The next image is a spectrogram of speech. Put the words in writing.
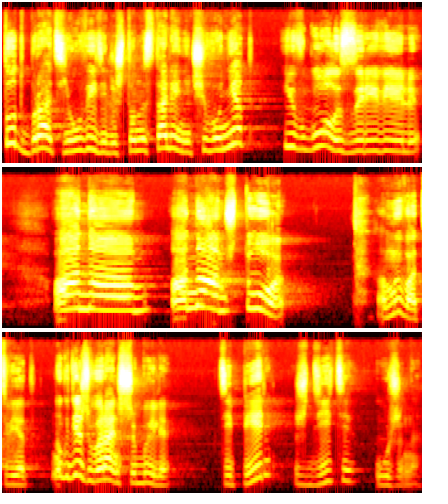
Тут братья увидели, что на столе ничего нет, и в голос заревели «А нам? А нам что?» А мы в ответ «Ну где же вы раньше были?» Теперь ждите ужина.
